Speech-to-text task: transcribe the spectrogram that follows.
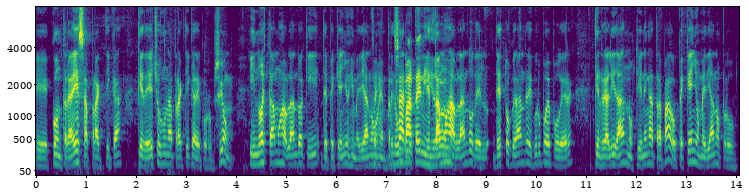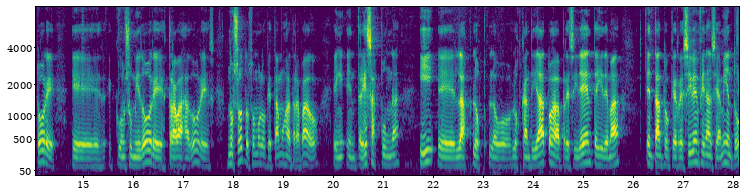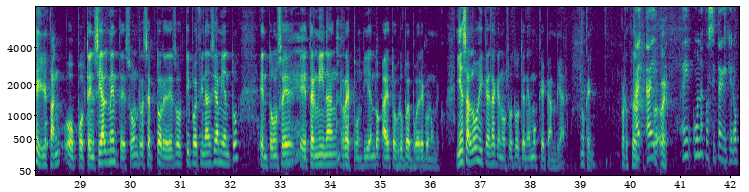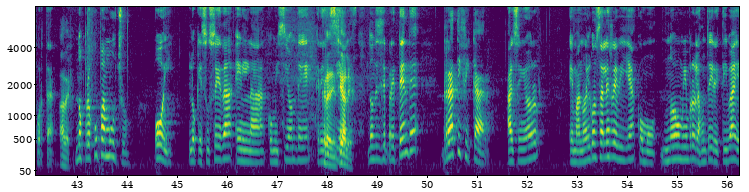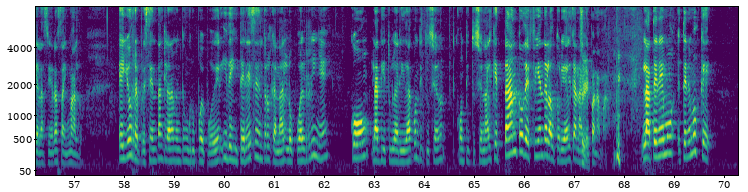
eh, contra esa práctica que de hecho es una práctica de corrupción. Y no estamos hablando aquí de pequeños y medianos empresarios. estamos hablando de, de, estos grandes grupos de poder que en realidad nos tienen atrapados, pequeños, medianos productores, eh, consumidores, trabajadores. Nosotros somos los que estamos atrapados entre esas pugnas y eh, los, candidatos a presidentes y demás, en tanto que reciben financiamiento o potencialmente son receptores de esos tipos de financiamiento, entonces eh, terminan respondiendo a estos grupos de poder económico. Y esa lógica es la que nosotros tenemos que cambiar. Okay. Hay, una cosita que quiero aportar. Nos preocupa mucho hoy lo que suceda en la Comisión de credenciales, donde se pretende ratificar al señor Emanuel González Revilla como nuevo miembro de la Junta Directiva y a la señora Saimalo. Ellos representan claramente un grupo de poder y de intereses dentro del canal, lo cual riñe con la titularidad constitucional que tanto defiende la autoridad del canal de Panamá la tenemos, tenemos que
